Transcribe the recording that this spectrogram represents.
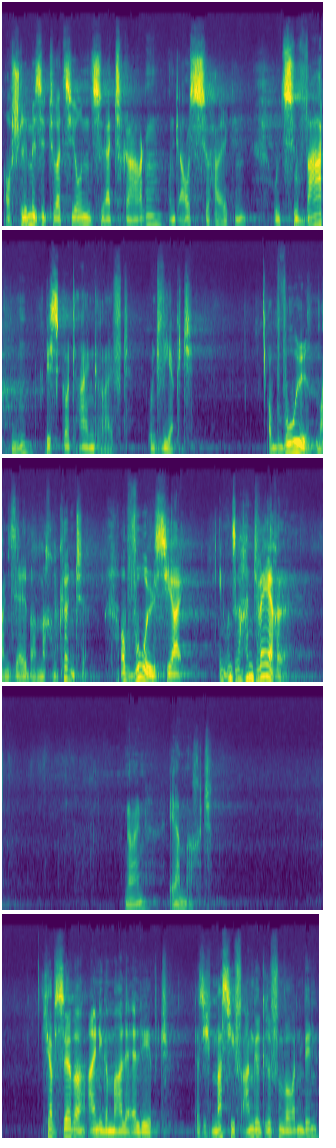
auch schlimme Situationen zu ertragen und auszuhalten und zu warten, bis Gott eingreift und wirkt. Obwohl man selber machen könnte, obwohl es ja in unserer Hand wäre. Nein, er macht. Ich habe es selber einige Male erlebt, dass ich massiv angegriffen worden bin,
